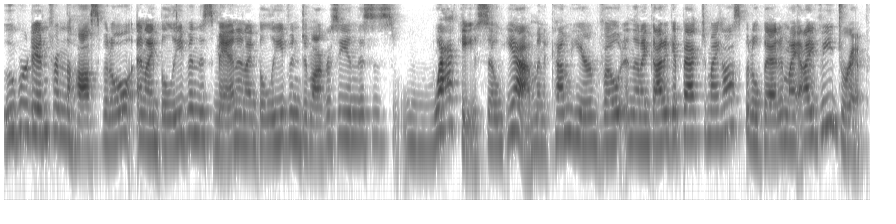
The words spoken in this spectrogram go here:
Ubered in from the hospital and I believe in this man and I believe in democracy and this is wacky. So, yeah, I'm going to come here, vote, and then I got to get back to my hospital bed and my IV drip.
